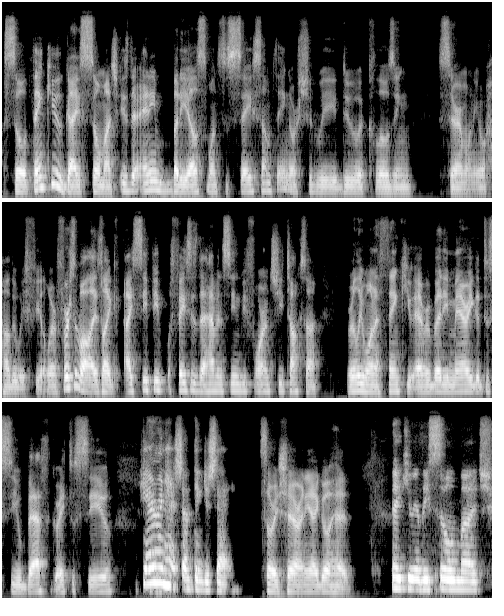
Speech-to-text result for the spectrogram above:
so thank you guys so much. Is there anybody else wants to say something, or should we do a closing? Ceremony or how do we feel? Where first of all it's like i see people faces that I haven't seen before and she talks i really want to thank you everybody. Mary good to see you. Beth great to see you. Sharon has something to say. Sorry sharon. Yeah go ahead. Thank you ellie so much.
